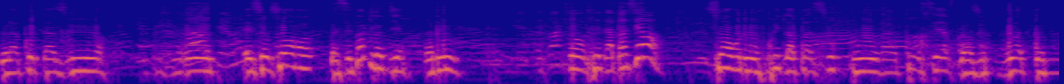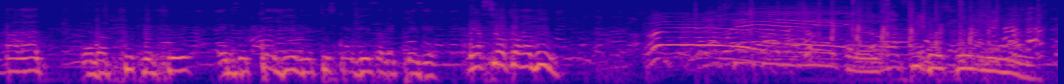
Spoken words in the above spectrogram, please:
de la Côte d'Azur. Et ce soir, on- bah, c'est toi qui vas me dire, on est où? On fait de la passion. Ce soir, on est au fruit de la passion pour un concert dans une boîte de malades. On va foutre le feu et vous êtes conviés, vous êtes tous conviés, c'est avec plaisir. Merci encore à vous. Merci beaucoup.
